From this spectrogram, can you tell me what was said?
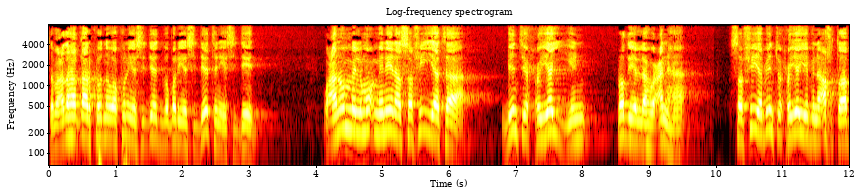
Dabcadaha qaarkoodna waa kun iyo siddeed boqol iyo siddeetan iyo siddeed. Wa can ummi lmu'miniina safiyata binti xuyayin radia allahu canha safiya bintu xuyay bni akhtab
